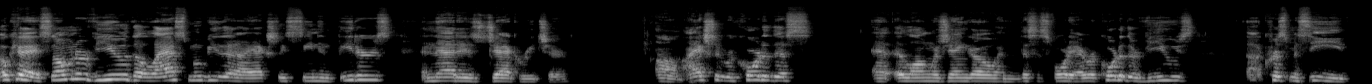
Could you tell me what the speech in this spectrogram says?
Okay, so I'm going to review the last movie that I actually seen in theaters, and that is Jack Reacher. Um, I actually recorded this at, along with Django and This Is 40. I recorded their views uh, Christmas Eve,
